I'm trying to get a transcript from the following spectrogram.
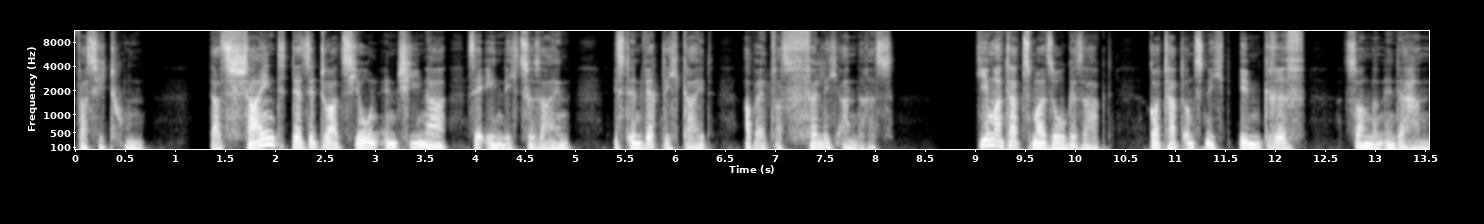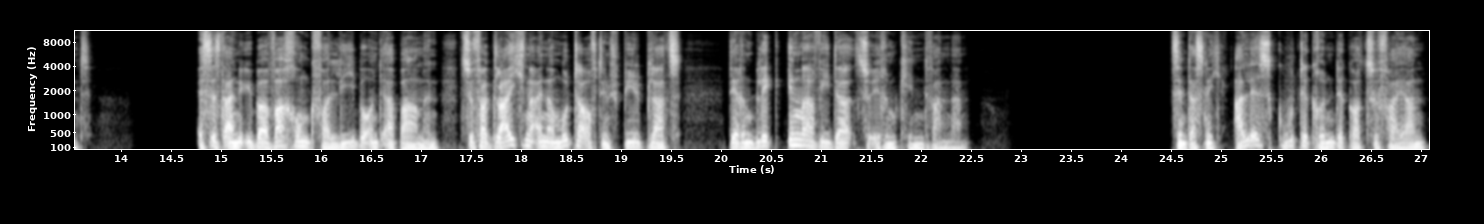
was sie tun. Das scheint der Situation in China sehr ähnlich zu sein, ist in Wirklichkeit aber etwas völlig anderes. Jemand hat's mal so gesagt, Gott hat uns nicht im Griff, sondern in der Hand. Es ist eine Überwachung voll Liebe und Erbarmen, zu vergleichen einer Mutter auf dem Spielplatz, deren Blick immer wieder zu ihrem Kind wandern. Sind das nicht alles gute Gründe, Gott zu feiern?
